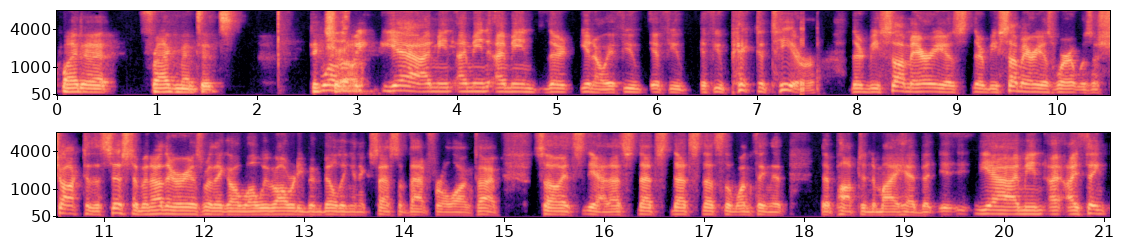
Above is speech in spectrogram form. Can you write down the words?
quite a fragmented picture. Well, yeah, I mean, I mean, I mean, there. You know, if you if you if you picked a tier, there'd be some areas there'd be some areas where it was a shock to the system and other areas where they go well we've already been building in excess of that for a long time so it's yeah that's that's that's that's the one thing that that popped into my head. But yeah, I mean, I, I think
